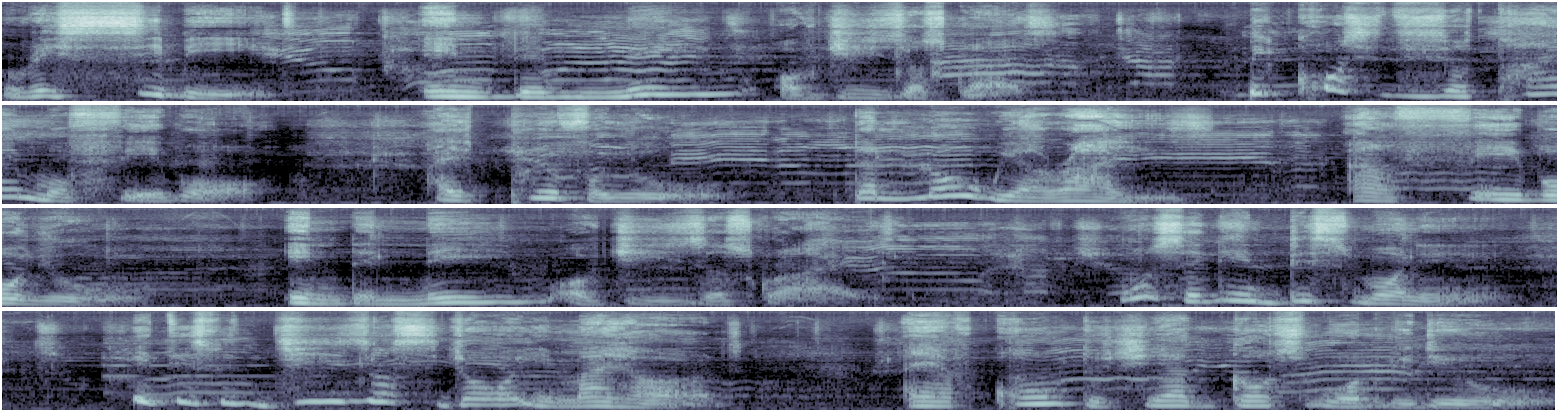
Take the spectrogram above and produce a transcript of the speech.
Receive it in the name of Jesus Christ. Because it is your time of favor, I pray for you. The Lord will arise and favor you in the name of Jesus Christ. Once again, this morning, it is with Jesus' joy in my heart I have come to share God's word with you.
